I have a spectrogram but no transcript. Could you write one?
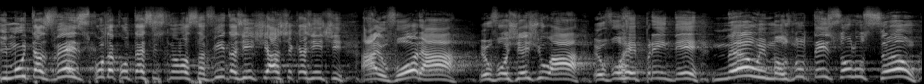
e muitas vezes, quando acontece isso na nossa vida, a gente acha que a gente, ah, eu vou orar, eu vou jejuar, eu vou repreender. Não, irmãos, não tem solução.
